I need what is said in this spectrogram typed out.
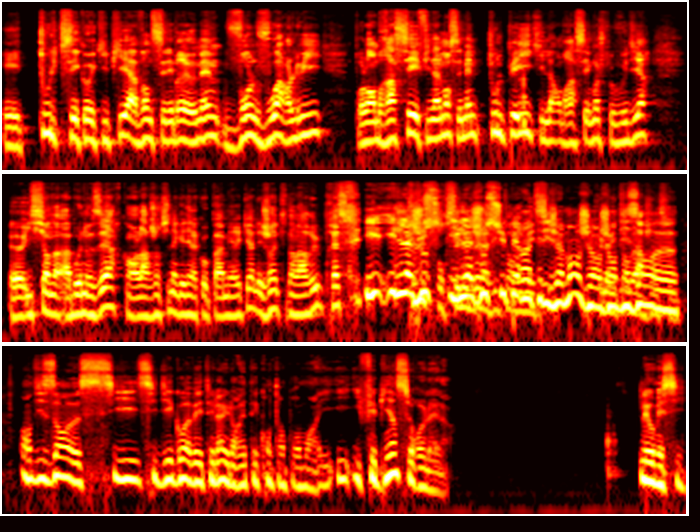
Et tous ses coéquipiers, avant de célébrer eux-mêmes, vont le voir lui pour l'embrasser. Et finalement, c'est même tout le pays qui l'a embrassé. Moi, je peux vous dire, euh, ici à Buenos Aires, quand l'Argentine a gagné la Copa América, les gens étaient dans la rue presque. Il, la joue, il la joue super intelligemment, Georges, en disant, euh, en disant euh, si, si, Diego avait été là, il aurait été content pour moi. il fait bien ce relais-là. Léo Messi.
